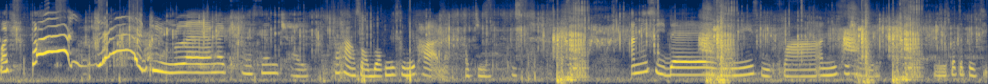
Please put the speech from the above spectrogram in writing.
ไปไปถึงแล้วนะคะเส้นชัยถ้าห่างสองบล็อกนี่คือไม่ผ่านอะเอาจริง นี้สีแดง อันนี้สีฟ้า อันนี้คือชัยอันนี้ก็จะเป็นสี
